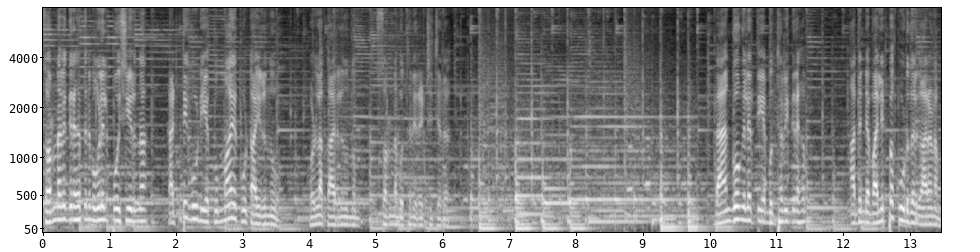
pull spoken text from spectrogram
സ്വർണവിഗ്രഹത്തിന് മുകളിൽ പൂശിയിരുന്ന കട്ടികൂടിയ കുമ്മായക്കൂട്ടായിരുന്നു കൊള്ളക്കാരിൽ നിന്നും സ്വർണബുദ്ധനെ രക്ഷിച്ചത്. ബാങ്കോങ്ങിലെത്തിയ ബുദ്ധവിഗ്രഹം അതിന്റെ വലിപ്പ കൂടുതൽ കാരണം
